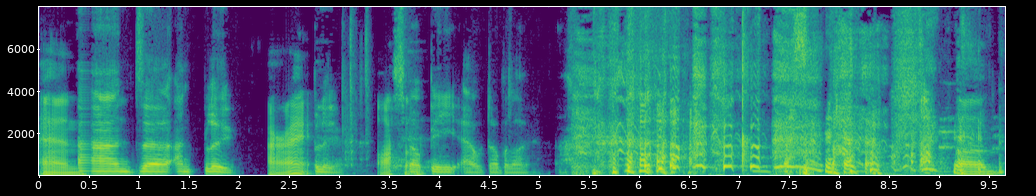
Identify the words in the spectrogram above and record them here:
and and uh, and blue, all right. blue, Awesome. spelled B L double O. um,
